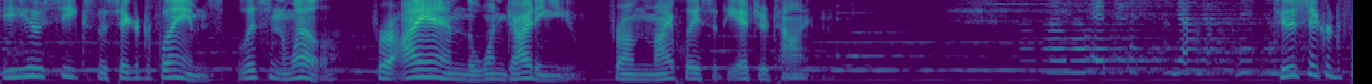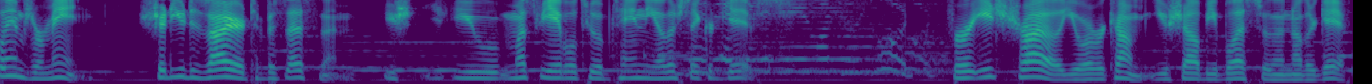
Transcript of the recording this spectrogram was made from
He who seeks the sacred flames, listen well, for I am the one guiding you from my place at the edge of time. Two sacred flames remain. Should you desire to possess them, you, you must be able to obtain the other sacred gifts. For each trial you overcome, you shall be blessed with another gift.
